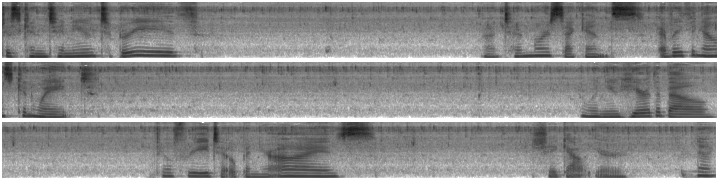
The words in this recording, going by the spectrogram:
Just continue to breathe. About 10 more seconds. Everything else can wait. When you hear the bell, feel free to open your eyes, shake out your neck.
